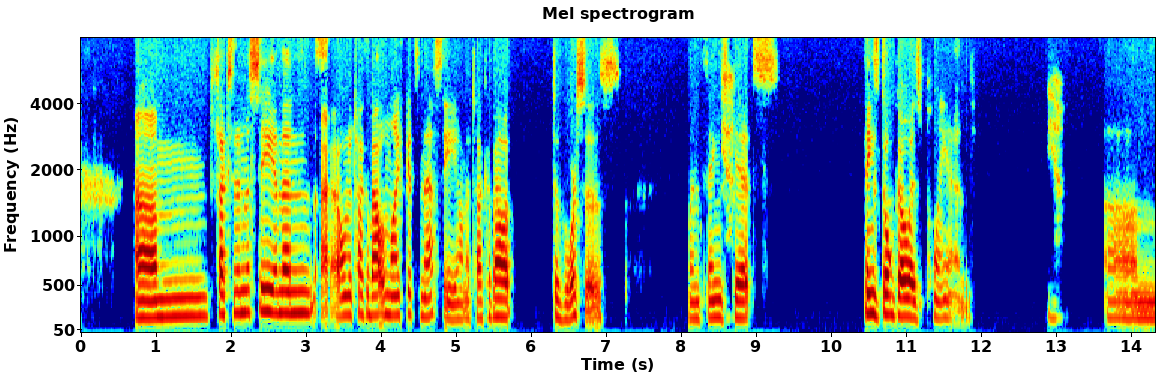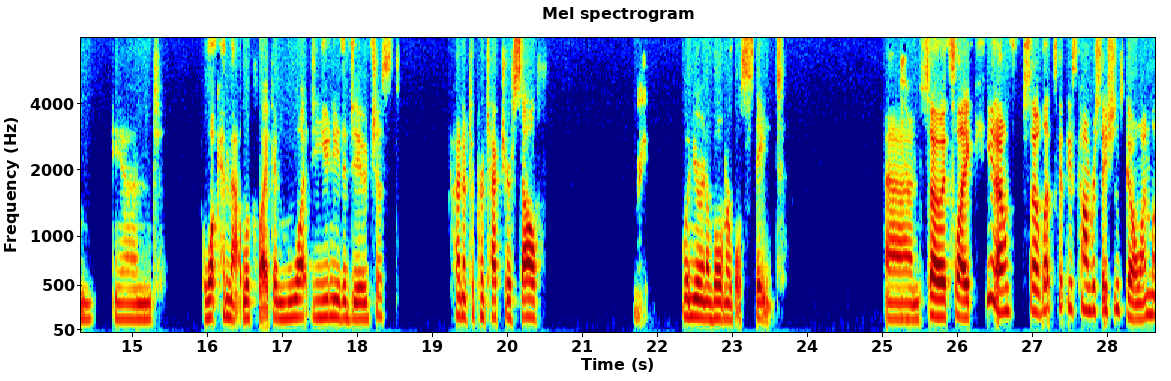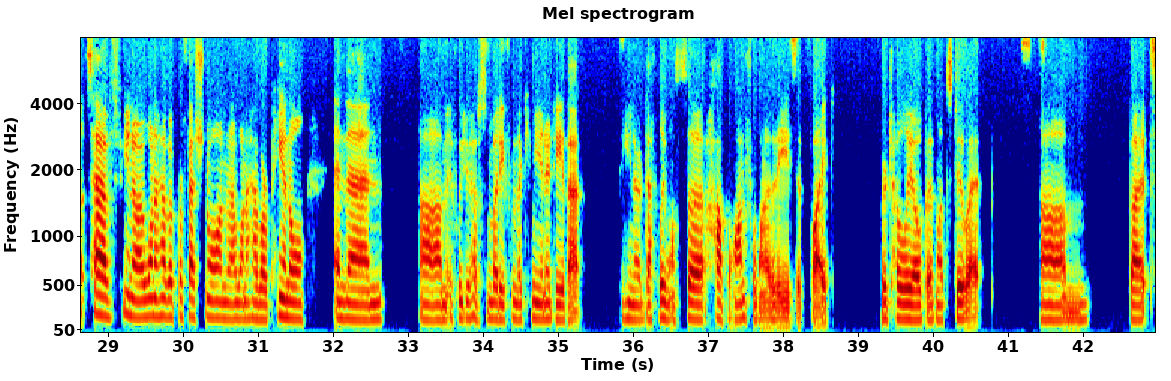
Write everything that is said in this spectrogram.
Um sex and intimacy and then I, I want to talk about when life gets messy. I want to talk about divorces. When things yeah. gets things don't go as planned. Yeah. Um and what can that look like and what do you need to do just kind of to protect yourself right. when you're in a vulnerable state and so it's like you know so let's get these conversations going. Let's have you know i want to have a professional and i want to have our panel. And then um, if we do have somebody from the community that you know definitely wants to hop on for one of these it's like we're totally open. Let's do it. Um, but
